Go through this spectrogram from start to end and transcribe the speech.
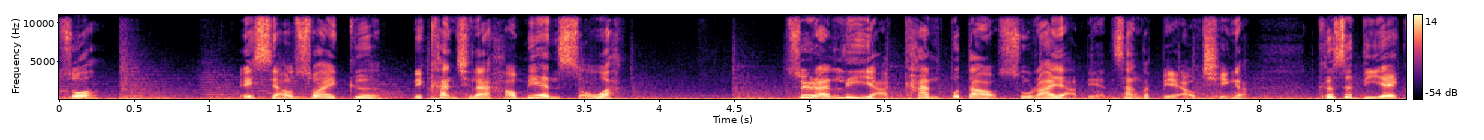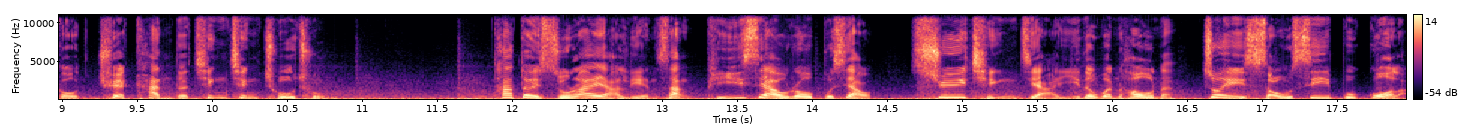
说：“哎，小帅哥，你看起来好面熟啊。”虽然莉亚看不到苏拉雅脸上的表情啊，可是迪耶狗却看得清清楚楚。他对苏拉雅脸上皮笑肉不笑、虚情假意的问候呢，最熟悉不过了。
